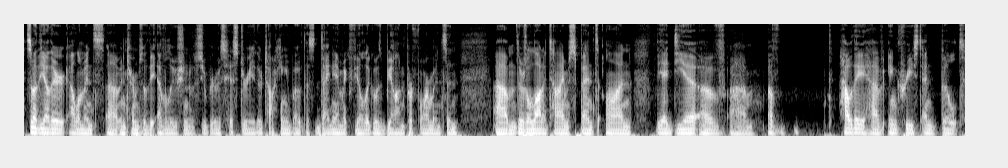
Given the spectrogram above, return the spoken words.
some of the other elements um, in terms of the evolution of Subaru's history, they're talking about this dynamic feel that goes beyond performance, and um, there's a lot of time spent on the idea of um, of how they have increased and built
